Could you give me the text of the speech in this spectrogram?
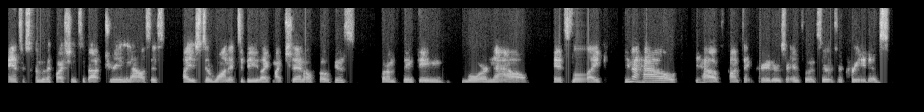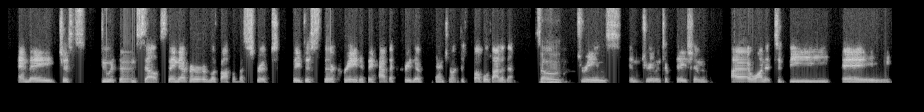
answer some of the questions about dream analysis. I used to want it to be like my channel focus, but I'm thinking more now. It's like you know how you have content creators or influencers or creatives, and they just do it themselves. They never look off of a script. They just they're creative. They have that creative potential. It just bubbles out of them. So dreams and dream interpretation, I want it to be a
